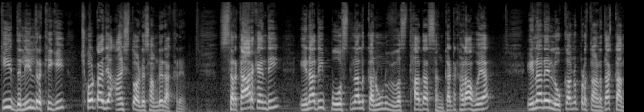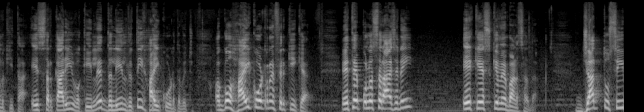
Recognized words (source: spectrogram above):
ਕੀ ਦਲੀਲ ਰੱਖੀ ਗਈ, ਛੋਟਾ ਜਿਹਾ ਅੰਸ਼ ਤੁਹਾਡੇ ਸਾਹਮਣੇ ਰੱਖ ਰਹੇ। ਹਾਂ ਸਰਕਾਰ ਕਹਿੰਦੀ, ਇਹਨਾਂ ਦੀ ਪੋਸਟ ਨਾਲ ਕਾਨੂੰਨ ਵਿਵਸਥਾ ਦਾ ਸੰਕਟ ਖੜਾ ਹੋਇਆ। ਇਹਨਾਂ ਨੇ ਲੋਕਾਂ ਨੂੰ ਭੜਕਾਉਣ ਦਾ ਕੰਮ ਕੀਤਾ। ਇਹ ਸਰਕਾਰੀ ਵਕੀਲ ਨੇ ਦਲੀਲ ਦਿੱਤੀ ਹਾਈ ਕੋਰਟ ਦੇ ਵਿੱਚ। ਅੱਗੋਂ ਹਾਈ ਕੋਰਟ ਨੇ ਫਿਰ ਕੀ ਕਿਹਾ? ਇੱਥੇ ਪੁਲਿਸ ਰਾਜ ਨਹੀਂ, ਇਹ ਕੇਸ ਕਿਵੇਂ ਬਣ ਸਕਦਾ? ਜਦ ਤੁਸੀਂ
